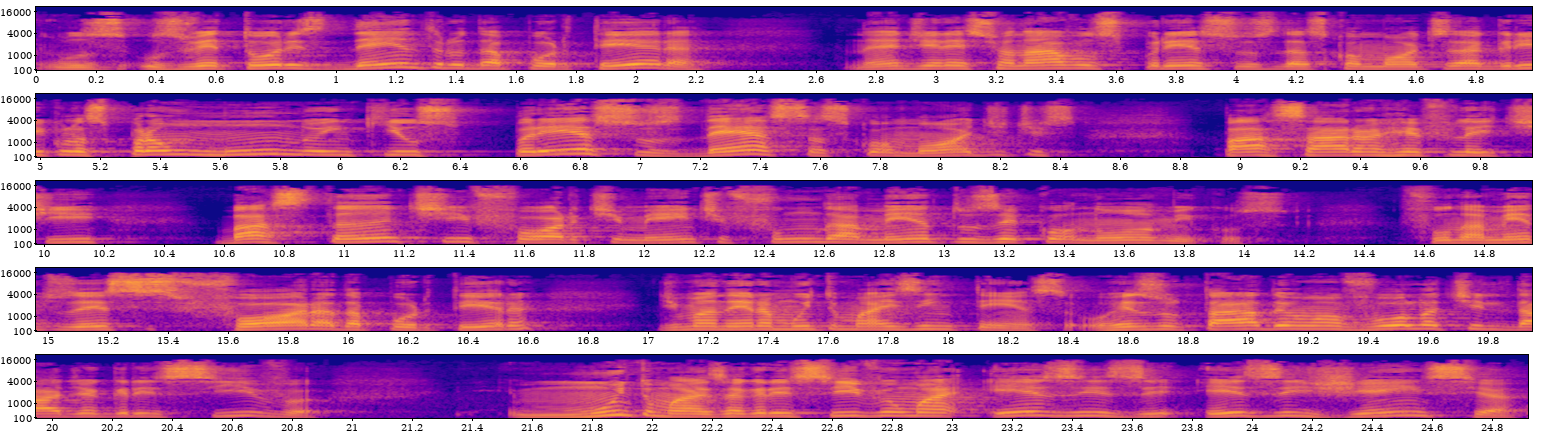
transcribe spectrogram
os, os vetores dentro da porteira né, direcionavam os preços das commodities agrícolas para um mundo em que os preços dessas commodities passaram a refletir bastante fortemente fundamentos econômicos, fundamentos esses fora da porteira de maneira muito mais intensa. O resultado é uma volatilidade agressiva, muito mais agressiva, e uma exigência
